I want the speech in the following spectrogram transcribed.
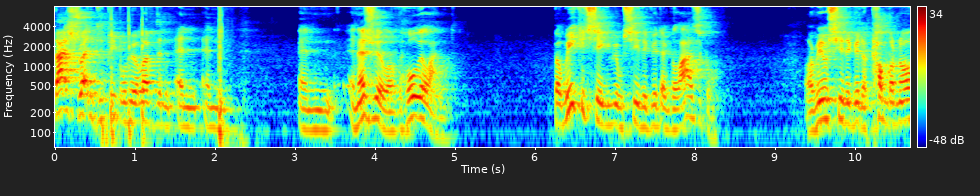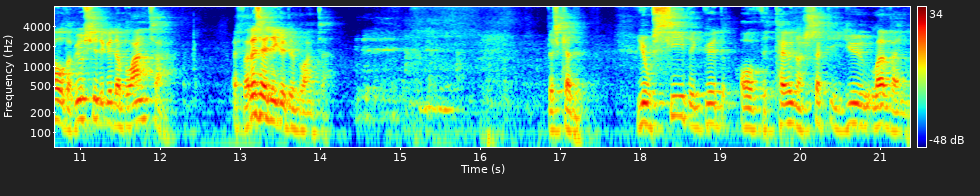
that's written to people who lived in, in, in, in, in Israel or the Holy Land. But we could say we'll see the good of Glasgow, or we'll see the good of Cumbernauld, or we'll see the good of Blantyre. If there is any good in Blantyre. Just kidding. You'll see the good of the town or city you live in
